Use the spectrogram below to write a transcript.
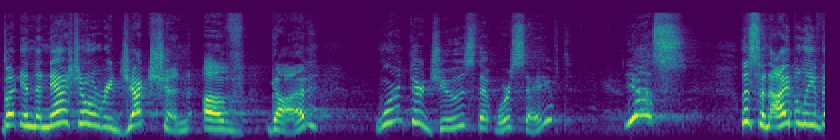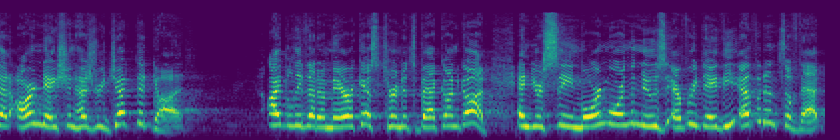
But in the national rejection of God, weren't there Jews that were saved? Yes. Listen, I believe that our nation has rejected God. I believe that America has turned its back on God. And you're seeing more and more in the news every day the evidence of that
